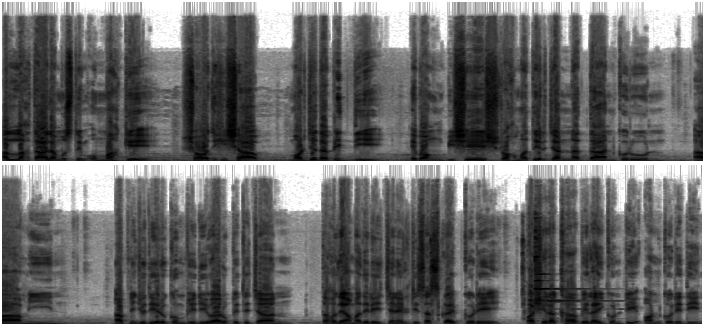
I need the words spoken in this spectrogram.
আল্লাহ তালা মুসলিম উম্মাহকে সহজ হিসাব, মর্যাদা বৃদ্ধি এবং বিশেষ রহমতের জান্নাত দান করুন। আমিন। আপনি যদি এরকম ভিডিও আরও পেতে চান, তাহলে আমাদের এই চ্যানেলটি সাবস্ক্রাইব করে পাশে রাখা বেলাইকনটি অন করে দিন।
